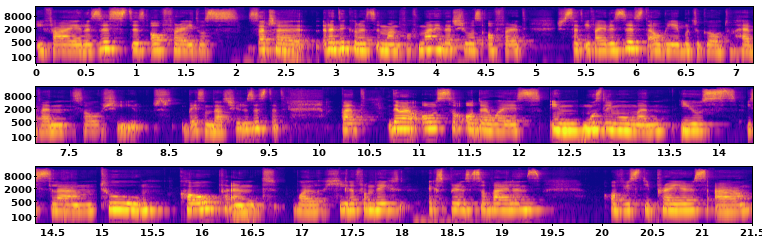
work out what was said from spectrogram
if i resist this offer it was such a ridiculous amount of money that she was offered. She said if i resist i'll be able to go to heaven. So she based on that she resisted. But there are also other ways in muslim women use islam to cope and well heal from the experiences of violence. Obviously prayers are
